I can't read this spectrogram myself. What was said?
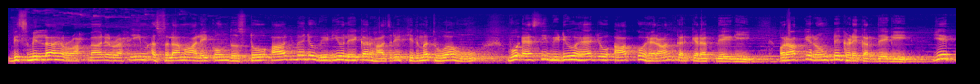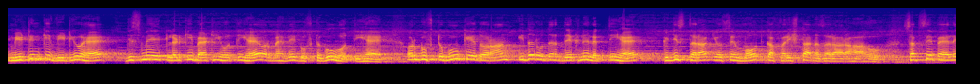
बिसमीम अस्सलाम दोस्तों, आज मैं जो वीडियो लेकर हाजिर खिदमत हुआ हूँ, वो ऐसी वीडियो है जो आपको हैरान करके रख देगी और आपके रोंगटे खड़े कर देगी। ये एक मीटिंग की वीडियो है, जिसमें एक लड़की बैठी होती है और महवे गुफ्तगु होती है और गुफ्तगु के दौरान इधर उधर देखने लगती है कि जिस तरह कि उसे मौत का फरिश्ता नज़र आ रहा हो। सबसे पहले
